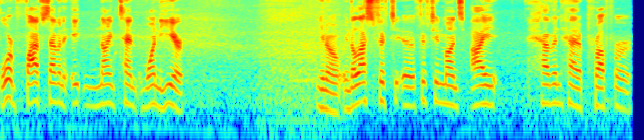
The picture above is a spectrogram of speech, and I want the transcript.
four, five, seven, eight, nine, ten, one year. You know, in the last 15, uh, 15 months, I haven't had a proper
